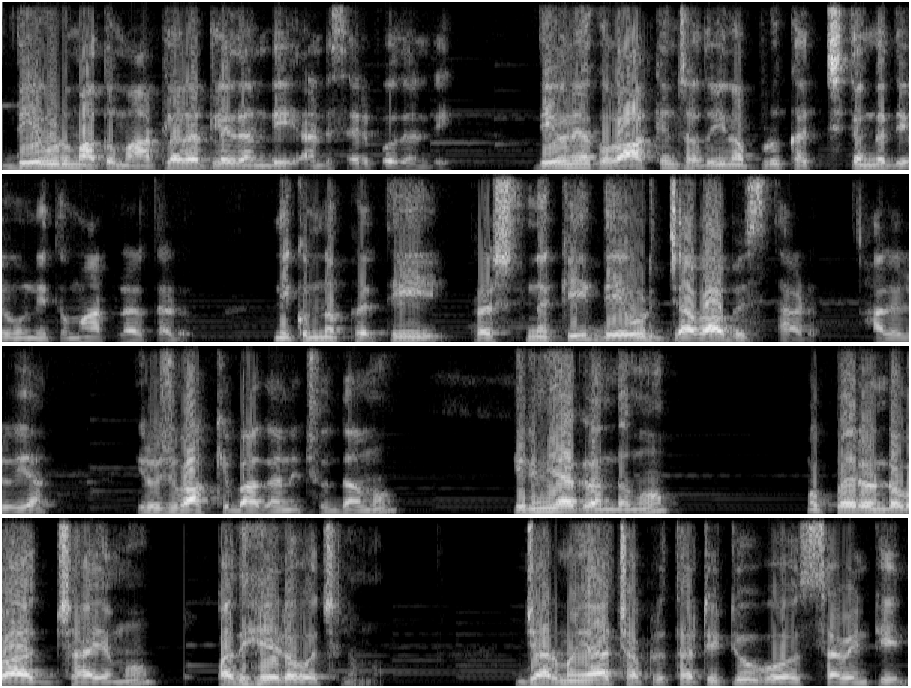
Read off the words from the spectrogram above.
దేవుడు మాతో మాట్లాడట్లేదండి అంటే సరిపోదండి. దేవుని యొక్క వాక్యం చదివినప్పుడు ఖచ్చితంగా దేవుడు నీతో మాట్లాడతాడు. నీకున్న ప్రతి ప్రశ్నకి దేవుడు జవాబిస్తాడు. హలలుయ ఈరోజు వాక్య భాగాన్ని చూద్దాము. ఇర్మియా గ్రంథము ముప్పై రెండవ అధ్యాయము పదిహేడవ వచనము. Jeremiah chapter thirty two o seventeen.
